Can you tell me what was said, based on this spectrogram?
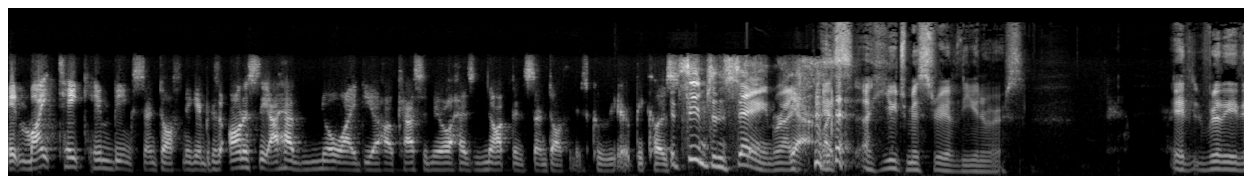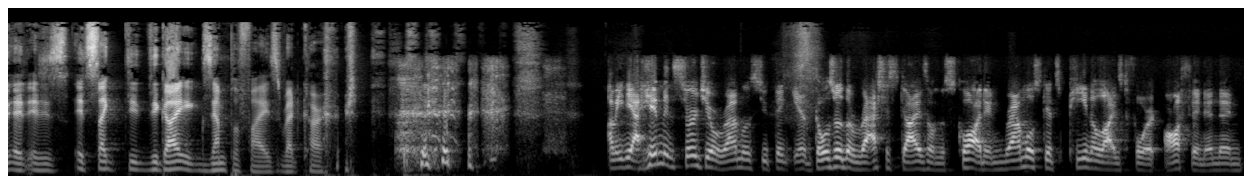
it might take him being sent off in a game because honestly, I have no idea how Casemiro has not been sent off in his career because It seems insane, right? yeah, It's a huge mystery of the universe. It really it is it's like the, the guy exemplifies red card. I mean, yeah, him and Sergio Ramos, you think, yeah, those are the rashest guys on the squad, and Ramos gets penalized for it often. And then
